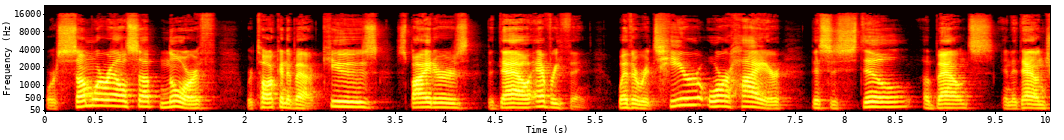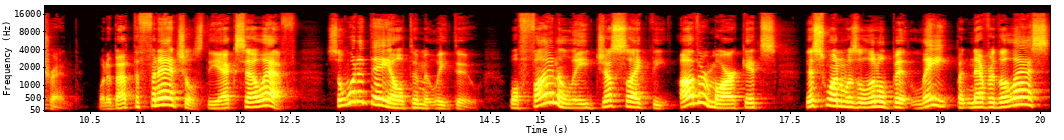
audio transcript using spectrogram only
or somewhere else up north, we're talking about Qs, spiders, the Dow, everything. Whether it's here or higher, this is still a bounce in a downtrend. What about the financials, the XLF? So, what did they ultimately do? Well, finally, just like the other markets, this one was a little bit late, but nevertheless,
